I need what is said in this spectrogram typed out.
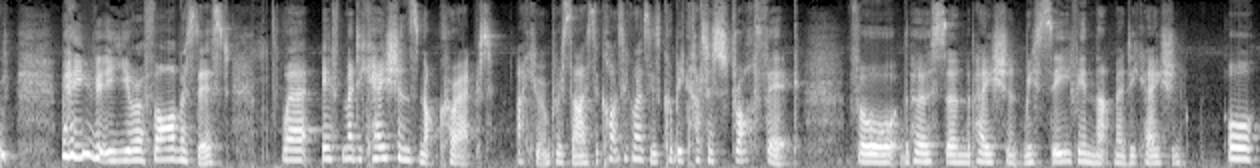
Maybe you're a pharmacist where if medication's not correct, accurate and precise, the consequences could be catastrophic for the person, the patient receiving that medication. Or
